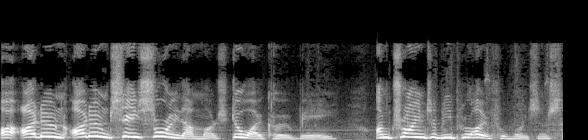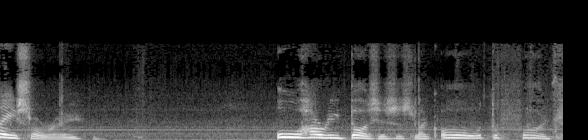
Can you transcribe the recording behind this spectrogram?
I I don't I don't say sorry that much, do I, Kobe? I'm trying to be polite for once and say sorry. All Harry does is just like, oh, what the fudge?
